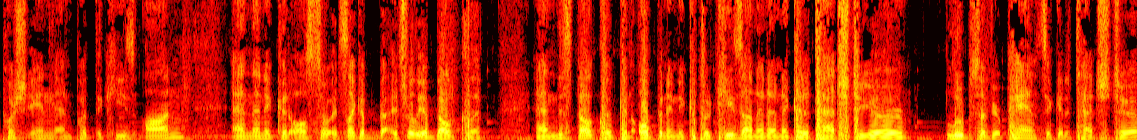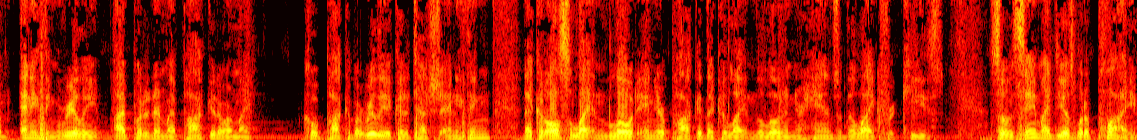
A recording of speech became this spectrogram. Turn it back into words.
push in and put the keys on. And then it could also, it's like a, it's really a belt clip and this belt clip can open and you can put keys on it and it could attach to your loops of your pants. It could attach to anything really. I put it in my pocket or my coat pocket, but really it could attach to anything. That could also lighten the load in your pocket. That could lighten the load in your hands or the like for keys. So the same ideas would apply.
